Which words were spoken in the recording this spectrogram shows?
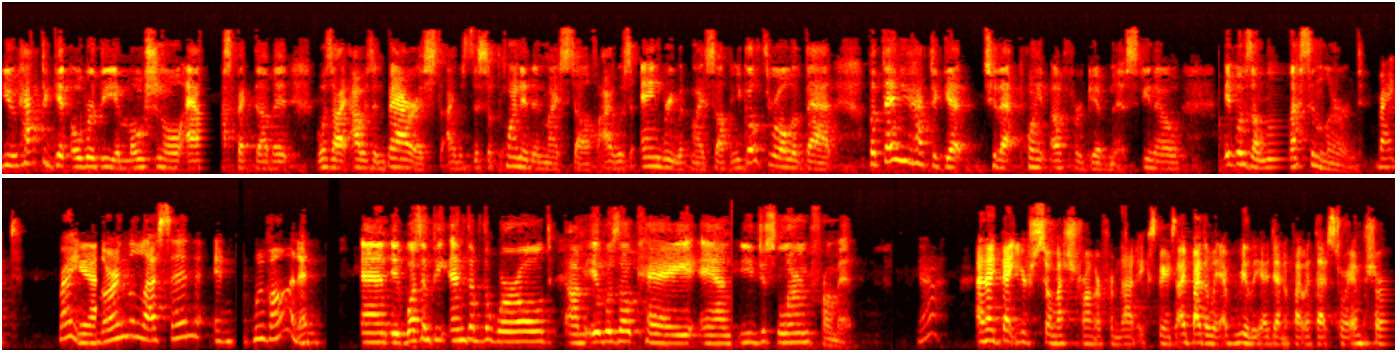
You have to get over the emotional aspect of it. Was I, I was embarrassed. I was disappointed in myself. I was angry with myself. And you go through all of that. But then you have to get to that point of forgiveness. You know, it was a lesson learned. Right. Right. Yeah. Learn the lesson and move on. And and it wasn't the end of the world. Um, it was okay, and you just learn from it. Yeah. And I bet you're so much stronger from that experience. I, by the way, I really identify with that story. I'm sure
